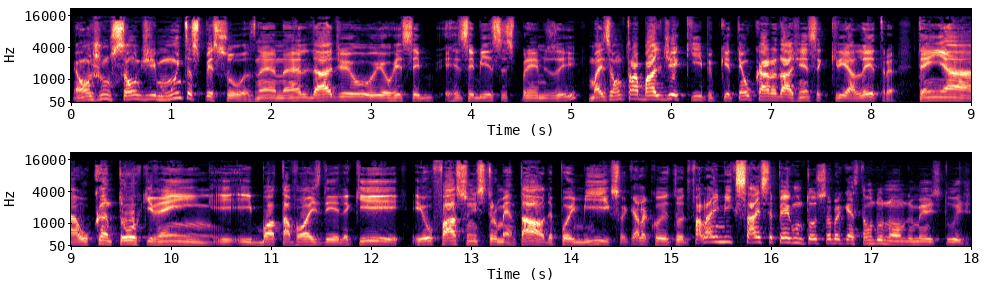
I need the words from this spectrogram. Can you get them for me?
é uma junção de muitas pessoas, né? Na realidade, eu, eu recebi, recebi esses prêmios aí, mas é um trabalho de equipe, porque tem o cara da agência que cria a letra, tem a, o cantor que vem e, e bota a voz dele aqui, eu faço um instrumental, depois mixo, aquela coisa toda. Falar em mixar, você perguntou sobre a questão do nome do meu estúdio.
